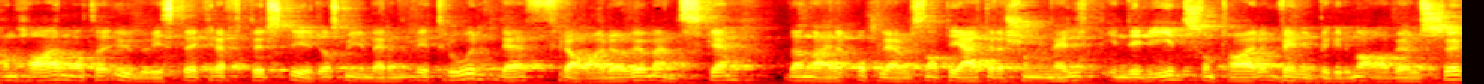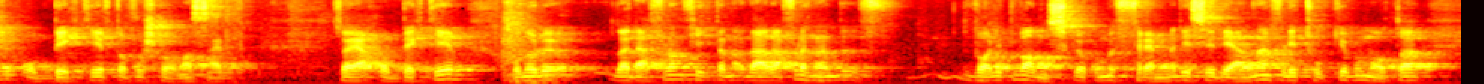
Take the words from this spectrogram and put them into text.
han har om at ubevisste krefter styrer oss mye mer enn vi tror, det frarøver jo mennesket den der opplevelsen at de er et rasjonelt individ som tar velbegrunna avgjørelser objektivt og forstår meg selv. Så jeg er objektiv. og du, Det er derfor han fikk denne, det er derfor denne, det var litt vanskelig å komme frem med disse ideene, for de tok jo på en måte eh,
